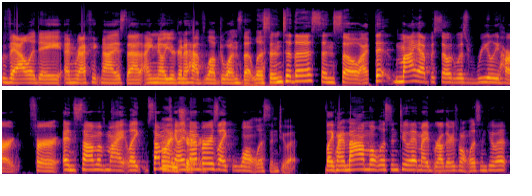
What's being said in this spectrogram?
validate and recognize that i know you're going to have loved ones that listen to this and so I, th- my episode was really hard for and some of my like some oh, family sure. members like won't listen to it like my mom won't listen to it, my brothers won't listen to it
